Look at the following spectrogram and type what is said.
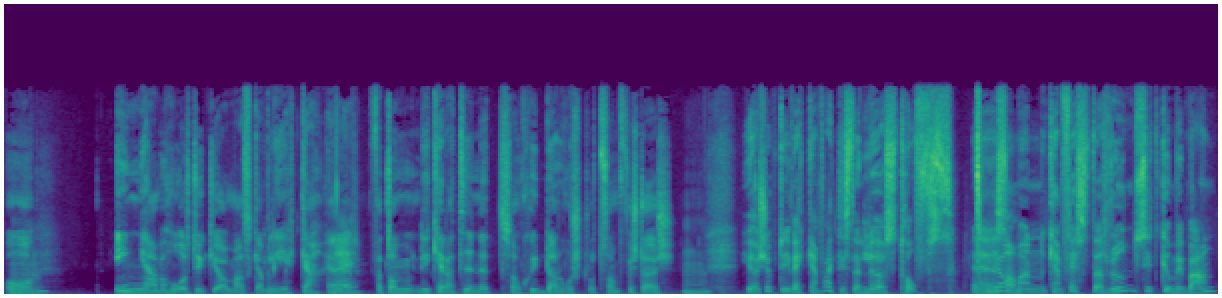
och Mm. inga hår tycker jag man ska bleka heller. Nej. För att de, det är keratinet som skyddar hårstrået som förstörs. Jag köpte i veckan faktiskt en lös tofs eh, Ja. som man kan fästa runt sitt gummiband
